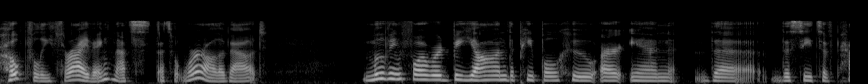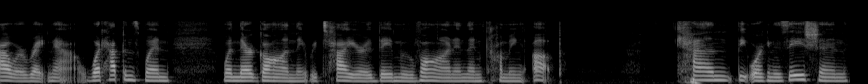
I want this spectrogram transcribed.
Hopefully thriving, that's that's what we're all about. Moving forward beyond the people who are in the the seats of power right now. What happens when when they're gone, they retire, they move on and then coming up? Can the organization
